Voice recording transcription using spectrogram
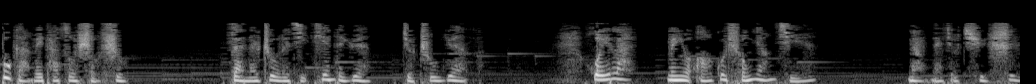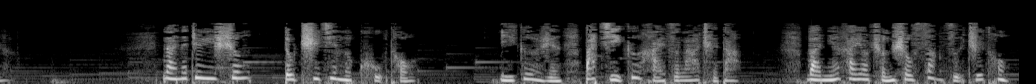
不敢为她做手术，在那儿住了几天的院就出院了。回来没有熬过重阳节，奶奶就去世了。奶奶这一生都吃尽了苦头，一个人把几个孩子拉扯大，晚年还要承受丧子之痛。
